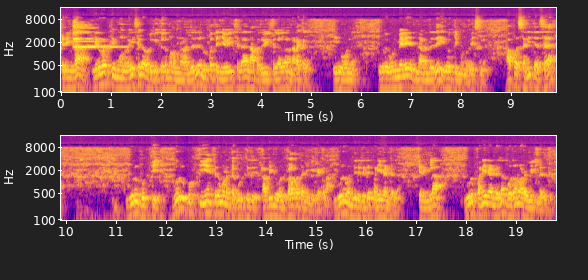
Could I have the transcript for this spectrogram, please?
சரிங்களா? இருபத்தி மூணு வயசில் அவருக்கு திருமணம் நடந்தது. முப்பத்தஞ்சு வயசில் நாற்பது வயசுலலாம் நடக்கலை. இது ஒன்று இவர் உண்மையிலேயே இது நடந்தது இருபத்தி மூணு வயசில். அப்போ சனி தசை குரு புக்தி. குரு புக்தி ஏன் திருமணத்தை கொடுக்குது அப்படின்னு ஒரு குழப்பத்தை நீங்கள் கேட்கலாம். குரு வந்து இருக்குது பனிரெண்டில். சரிங்களா? குரு பன்னிரெண்டில் புதனோட வீட்டில் இருக்குது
